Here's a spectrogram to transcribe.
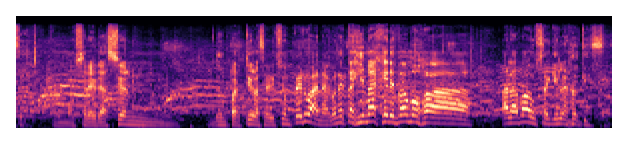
Sí, como celebración de un partido de la selección peruana. Con estas imágenes vamos a, a la pausa aquí en las noticias.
